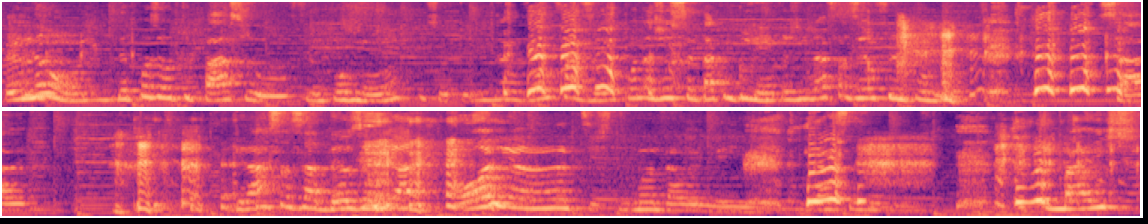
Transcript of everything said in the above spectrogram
Pornô. Não, depois eu te passo o filme pornô, não sei o que. Não, vamos fazer. Quando a gente sentar com o cliente, a gente vai fazer o filme pornô. Sabe? Graças a Deus ele olha antes de mandar o e-mail. A Deus. Mas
